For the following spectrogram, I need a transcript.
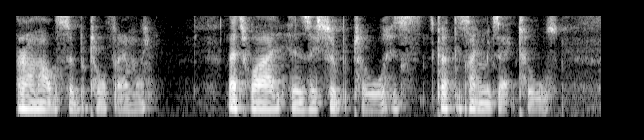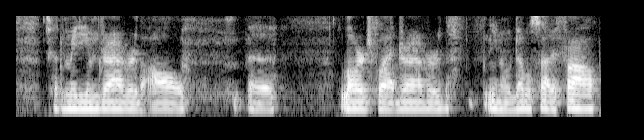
are on all the Super Tool family. That's why it is a Super Tool. It's got the same exact tools. It's got the medium driver, the all uh, large flat driver, the you know double-sided file,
